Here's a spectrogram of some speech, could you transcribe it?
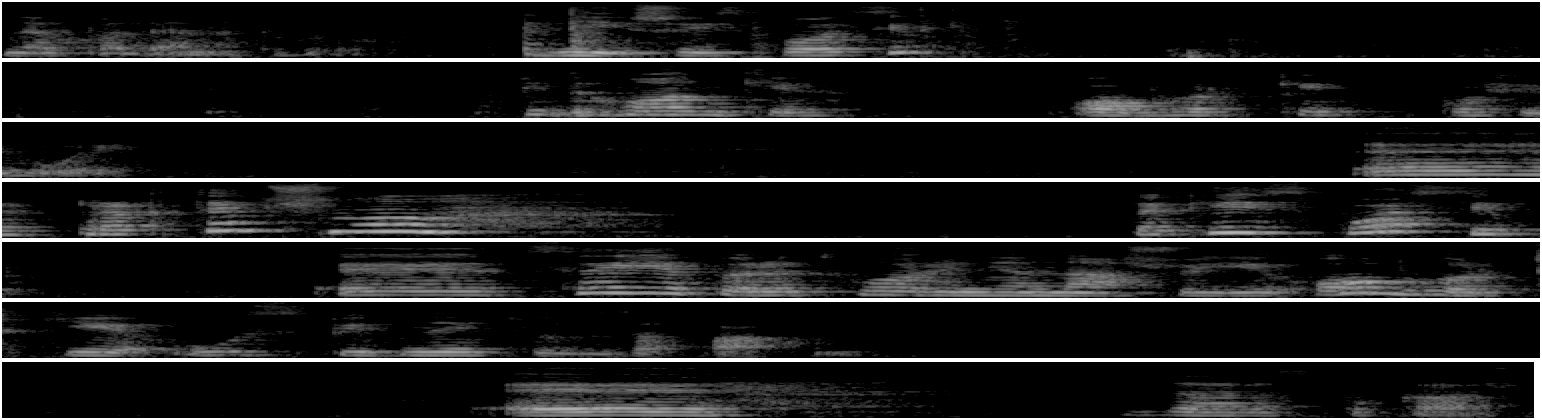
не впаде на підлогу. Складніший спосіб підгонки обгортки по фігурі. Е, Практично такий спосіб е, це є перетворення нашої обгортки у спідницю з запахом. Е, Зараз покажу.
